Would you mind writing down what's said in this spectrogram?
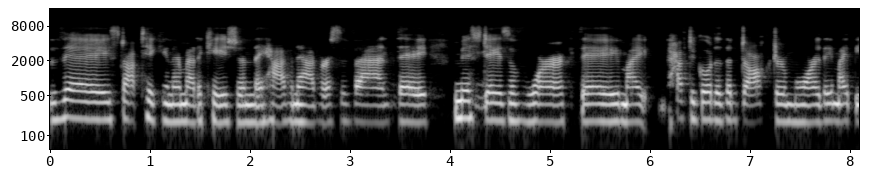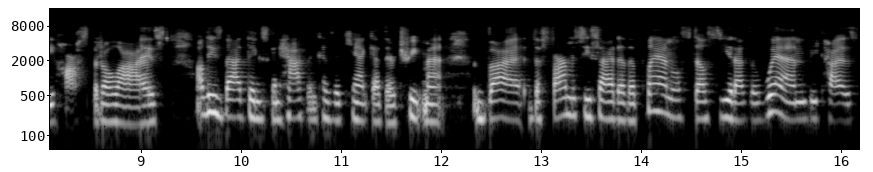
they stop taking their medication, they have an adverse event, they miss days of work, they might have to go to the doctor more, they might be hospitalized. All these bad things can happen because they can't get their treatment. But the pharmacy side of the plan will still see it as a win because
